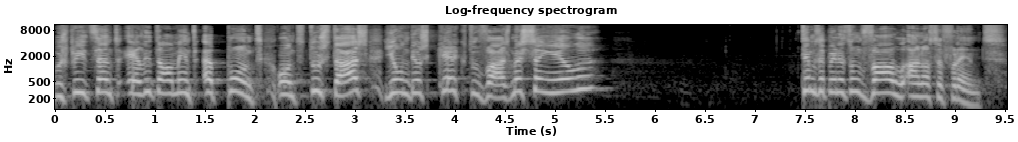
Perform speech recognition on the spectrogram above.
O Espírito Santo é literalmente a ponte onde tu estás e onde Deus quer que tu vás, mas sem Ele temos apenas um vale à nossa frente.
